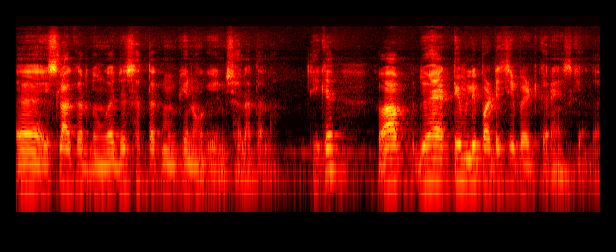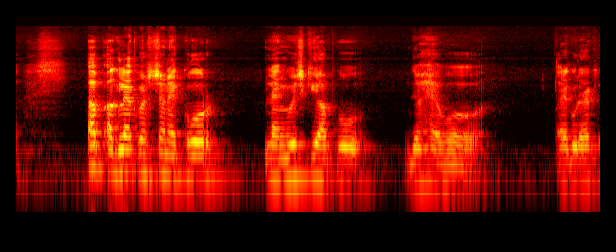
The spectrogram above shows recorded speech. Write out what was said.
असलाह कर दूँगा जिस हद तक मुमकिन होगी इन ताला। ठीक है? तो आप जो है एक्टिवली पार्टिसिपेट करें इसके अंदर। अब अगला क्वेश्चन है कोर लैंग्वेज की आपको जो है वो रेगुलर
